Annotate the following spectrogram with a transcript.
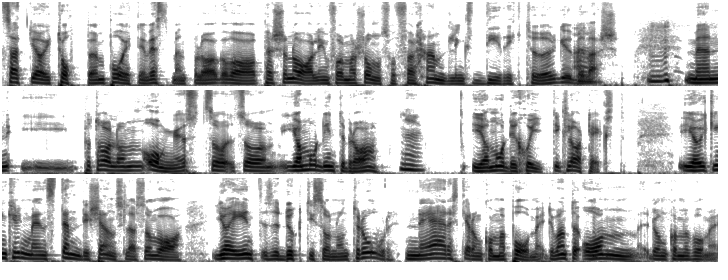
Satt jag i toppen på ett investmentbolag och var personal, informations och förhandlingsdirektör, gubevars. Men i, på tal om ångest så, så jag mådde inte bra. Nej. Jag mådde skit i klartext. Jag gick omkring med en ständig känsla som var, jag är inte så duktig som de tror. När ska de komma på mig? Det var inte om de kommer på mig.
